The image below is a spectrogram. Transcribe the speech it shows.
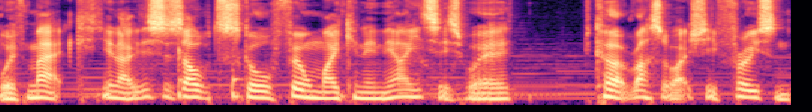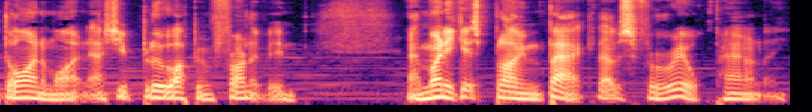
With Mac, you know, this is old school filmmaking in the eighties where Kurt Russell actually threw some dynamite and actually blew up in front of him. And when he gets blown back, that was for real, apparently.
